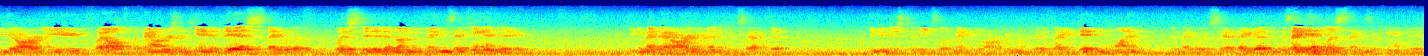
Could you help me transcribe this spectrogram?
You could argue, well, if the founders intended this, they would have listed it among the things they can do. You can make that argument, except that you could just as easily make the argument that if they didn't want it, they would have said they couldn't, because they didn't list things they can't do.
